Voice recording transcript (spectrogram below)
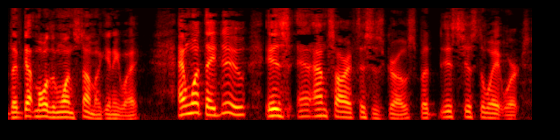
They've got more than one stomach anyway. And what they do is, and I'm sorry if this is gross, but it's just the way it works.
